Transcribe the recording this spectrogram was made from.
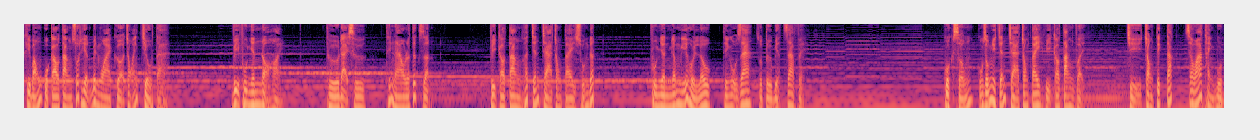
Khi bóng của cao tăng xuất hiện bên ngoài cửa trong ánh chiều tà, Vị phu nhân nọ hỏi, Thưa đại sư, Thế nào là tức giận? Vị cao tăng hất chén trà trong tay xuống đất. Phu nhân ngẫm nghĩ hồi lâu thì ngộ ra rồi từ biệt ra về. Cuộc sống cũng giống như chén trà trong tay vị cao tăng vậy. Chỉ trong tích tắc sẽ hóa thành bùn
